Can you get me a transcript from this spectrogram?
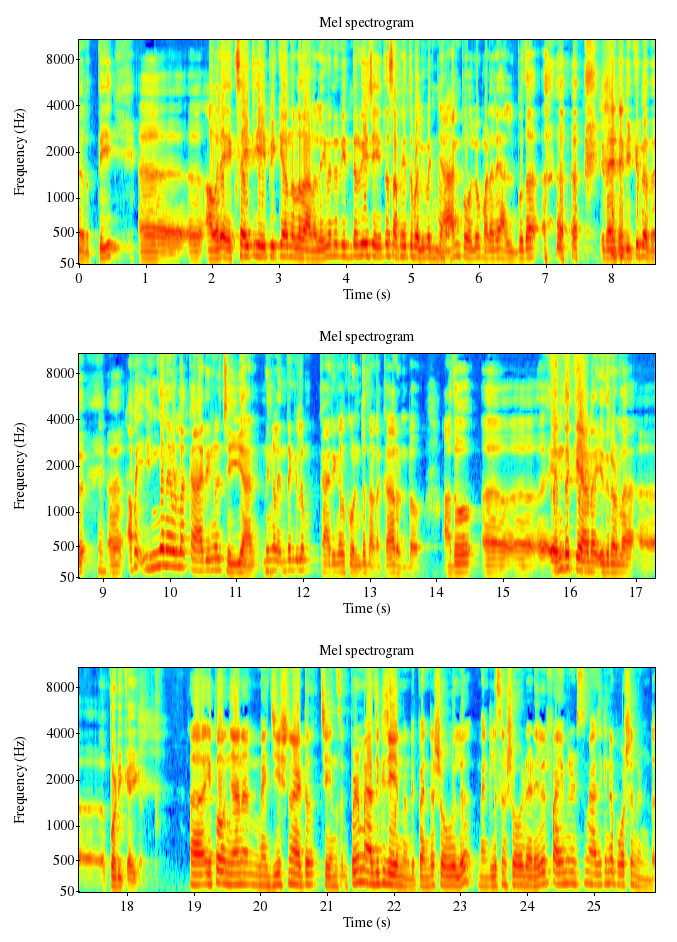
നിർത്തി അവരെ എക്സൈറ്റ് ചെയ്യിപ്പിക്കുക എന്നുള്ളതാണല്ലോ. ഇവൻ ഒരു ഇന്റർവ്യൂ ചെയ്യുന്ന സമയത്ത് പോലും ഇവൻ ഞാൻ പോലും വളരെ അത്ഭുത ഇതായിട്ട് ഇരിക്കുന്നത്. അപ്പൊ ഇങ്ങനെയുള്ള കാര്യങ്ങൾ ചെയ്യാൻ നിങ്ങൾ എന്തെങ്കിലും കാര്യങ്ങൾ കൊണ്ട് നടക്കാറുണ്ടോ? അതോ എന്തൊക്കെയാണ് ഇതിനുള്ള പൊടിക്കൈകൾ? ഇപ്പോൾ ഞാൻ മജീഷ്യനായിട്ട് ചെയ്യുന്ന ഇപ്പോഴും മാജിക് ചെയ്യുന്നുണ്ട്. ഇപ്പം എന്റെ ഷോയിൽ മെന്റലിസം ഷോയുടെ ഇടയിൽ ഒരു ഫൈവ് മിനിറ്റ്സ് മാജിക്കിന്റെ പോർഷൻ ഉണ്ട്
